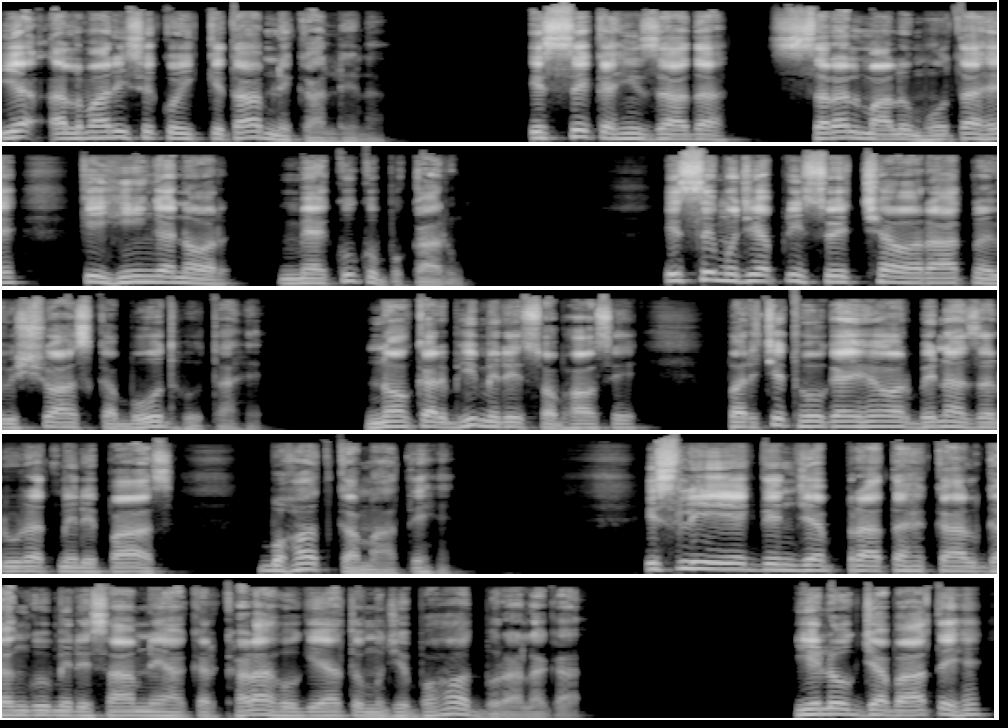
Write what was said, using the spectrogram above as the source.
या अलमारी से कोई किताब निकाल लेना। इससे कहीं ज़्यादा सरल मालूम होता है कि हींगन और मैकू को पुकारूं। इससे मुझे अपनी स्वेच्छा और आत्मविश्वास का बोध होता है। नौकर भी मेरे स्वभाव से परिचित हो गए हैं और बिना ज़रूरत मेरे पास बहुत कम आते हैं। इसलिए एक दिन जब प्रातःकाल गंगू मेरे सामने आकर खड़ा हो गया तो मुझे बहुत बुरा लगा। ये लोग जब आते हैं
